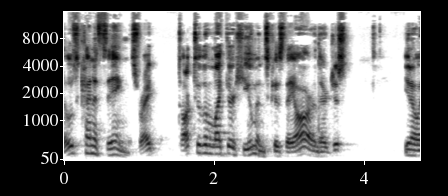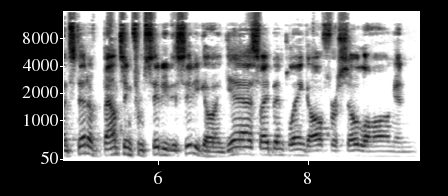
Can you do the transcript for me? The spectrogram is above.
Those kind of things, right? Talk to them like they're humans because they are, and they're just you know, instead of bouncing from city to city going, yes, I've been playing golf for so long and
